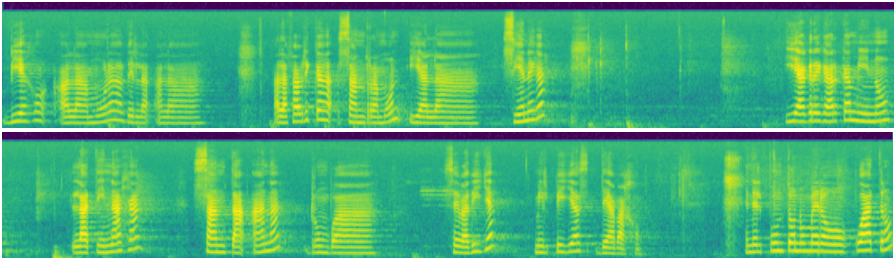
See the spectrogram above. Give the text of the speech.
Viejo a la Mora, de la, a, la, a la fábrica San Ramón y a la Ciénega, y agregar camino La Tinaja, Santa Ana, rumbo a Cebadilla, Milpillas de Abajo. En el punto número 4,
